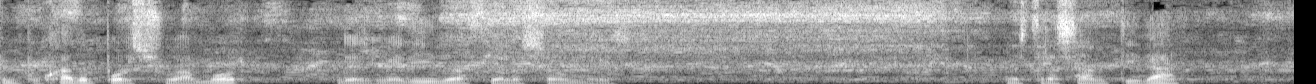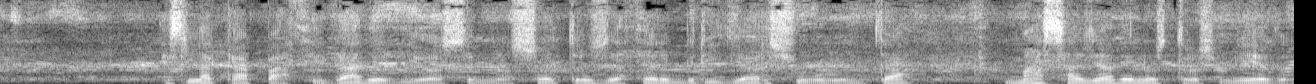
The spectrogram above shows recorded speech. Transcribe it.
empujado por su amor desmedido hacia los hombres. Nuestra santidad es la capacidad de Dios en nosotros de hacer brillar su voluntad más allá de nuestros miedos,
